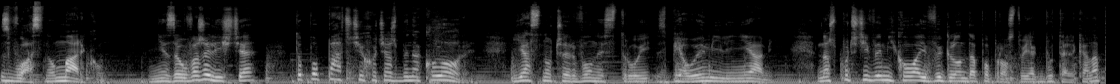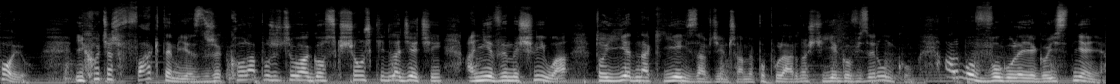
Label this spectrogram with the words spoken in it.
z własną marką. Nie zauważyliście? To popatrzcie chociażby na kolory. Jasno-czerwony strój z białymi liniami. Nasz poczciwy Mikołaj wygląda po prostu jak butelka napoju. I chociaż faktem jest, że Kola pożyczyła go z książki dla dzieci, a nie wymyśliła, to jednak jej zawdzięczamy popularność jego wizerunku, albo w ogóle jego istnienie.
